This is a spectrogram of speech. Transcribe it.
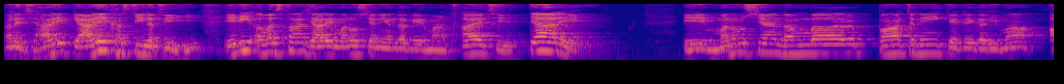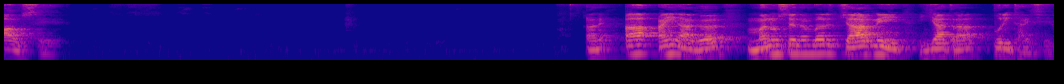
અને જ્યારે ક્યારેય ખસતી નથી, એવી અવસ્થા જ્યારે મનુષ્યની અંદર નિર્માણ થાય છે, ત્યારે એ મનુષ્ય નંબર પાંચની કેટેગરીમાં આવશે. અને આ અહીં આગળ મનુષ્ય નંબર ચારની યાત્રા પૂરી થાય છે.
